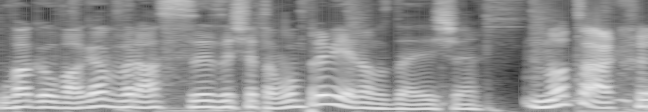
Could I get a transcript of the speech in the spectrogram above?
uwaga, uwaga, wraz ze światową premierą, zdaje się. No tak, e,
